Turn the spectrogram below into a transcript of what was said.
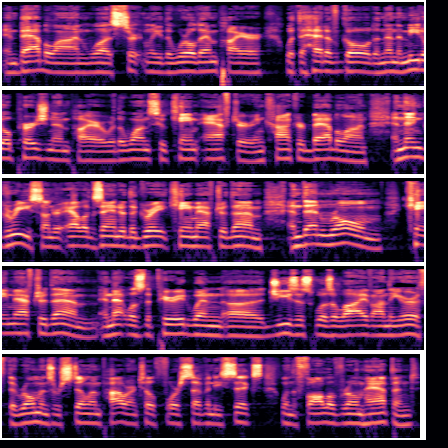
And Babylon was certainly the world empire with the head of gold. And then the Medo Persian Empire were the ones who came after and conquered Babylon. And then Greece under Alexander the Great came after them. And then Rome came after them. And that was the period when uh, Jesus was alive on the earth. The Romans were still in power until 476 when the fall of Rome happened.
